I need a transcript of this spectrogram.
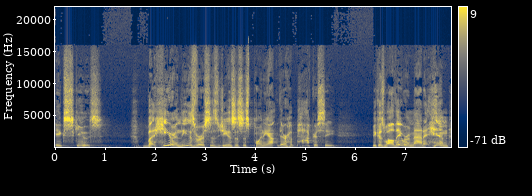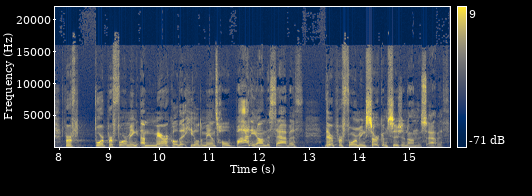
excuse. But here in these verses, Jesus is pointing out their hypocrisy because while they were mad at him for, for performing a miracle that healed a man's whole body on the Sabbath, they're performing circumcision on the Sabbath.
